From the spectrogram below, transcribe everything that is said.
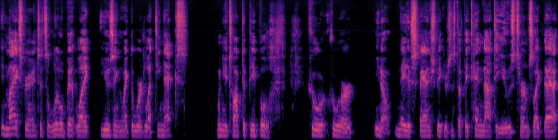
in my experience, it's a little bit like using like the word Latinx when you talk to people who, who are, you know, native Spanish speakers and stuff, they tend not to use terms like that.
